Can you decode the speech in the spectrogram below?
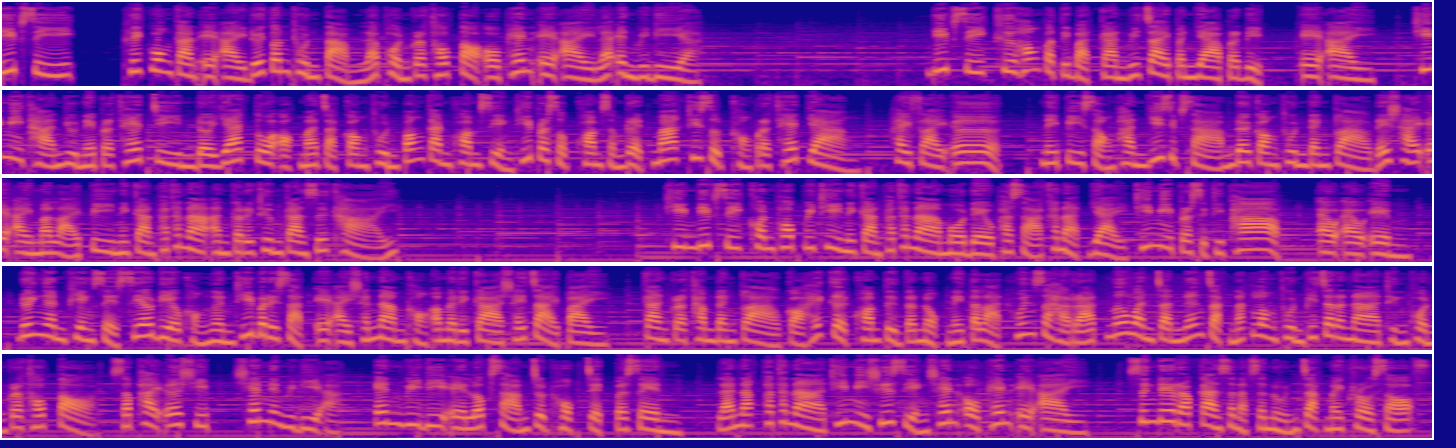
DeepSeek พลิกวงการ AI ด้วยต้นทุนต่ำ และผลกระทบต่อ OpenAI และ NVIDIA DeepSeek คือห้องปฏิบัติการวิจัยปัญญาประดิษฐ์ AI ที่มีฐานอยู่ในประเทศจีน โดยแยกตัวออกมาจากกองทุนป้องกันความเสี่ยงที่ประสบความสำเร็จมากที่สุดของประเทศอย่าง Highflyer ในปี 2023 โดยกองทุนดังกล่าวได้ใช้ AI มาหลายปีในการพัฒนาอัลกอริทึมการซื้อขาย ทีม DeepSeek ค้นพบวิธีในการพัฒนาโมเดลภาษาขนาดใหญ่ที่มีประสิทธิภาพ LLM ด้วยเงินเพียงเศษเสี้ยวเดียวของเงินที่บริษัท AI ชั้นนำของอเมริกาใช้จ่ายไป การกระทำดังกล่าวก่อให้เกิดความตื่นตระหนกในตลาดหุ้นสหรัฐ เมื่อวันจันทร์เนื่องจากนักลงทุนพิจารณาถึงผลกระทบต่อซัพพลายเออร์ชิพเช่น NVIDIA NVDA ลบ3.67%และนักพัฒนาที่มีชื่อเสียงเช่น OpenAI ซึ่งได้รับการสนับสนุนจาก Microsoft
